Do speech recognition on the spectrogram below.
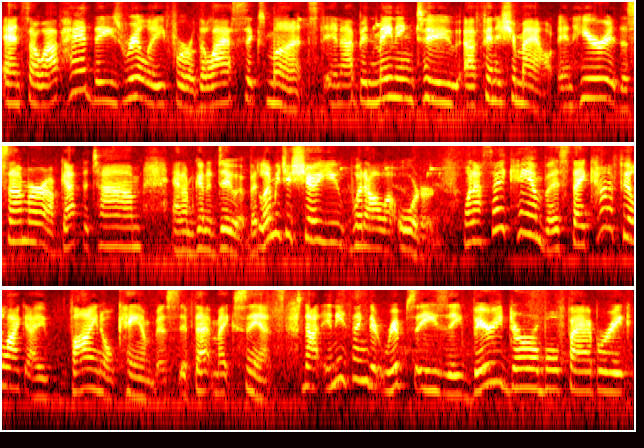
And so I've had these really for the last six months and I've been meaning to uh, finish them out. And here in the summer, I've got the time and I'm gonna do it. But let me just show you what all I ordered. When I say canvas, they kind of feel like a vinyl canvas, if that makes sense. It's not anything that rips easy, very durable fabric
